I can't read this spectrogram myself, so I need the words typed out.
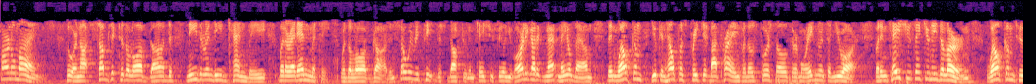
carnal minds who are not subject to the law of God, neither indeed can be, but are at enmity with the law of God. And so we repeat this doctrine in case you feel you've already got it nailed down. Then welcome. You can help us preach it by praying for those poor souls who are more ignorant than you are. But in case you think you need to learn, welcome to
